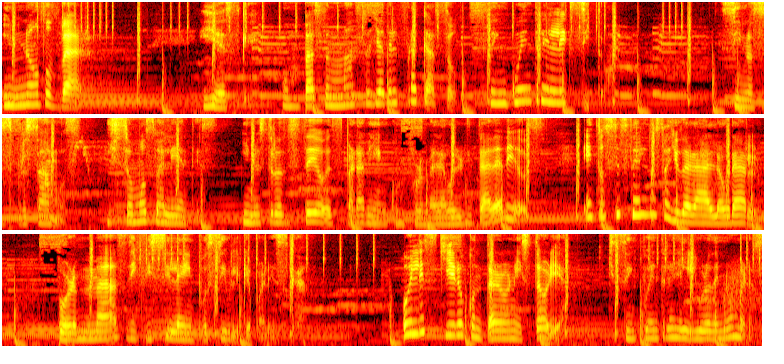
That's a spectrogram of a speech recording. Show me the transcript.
y no dudar. Y es que un paso más allá del fracaso se encuentra el éxito. Si nos esforzamos y somos valientes y nuestro deseo es para bien conforme a la voluntad de Dios, entonces Él nos ayudará a lograrlo, por más difícil e imposible que parezca. Hoy les quiero contar una historia que se encuentra en el libro de Números,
